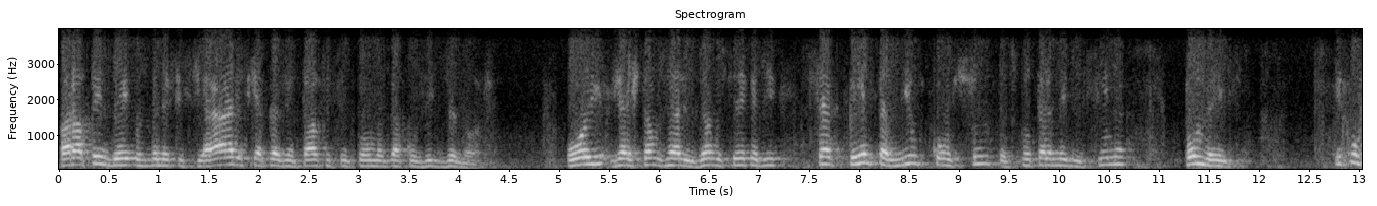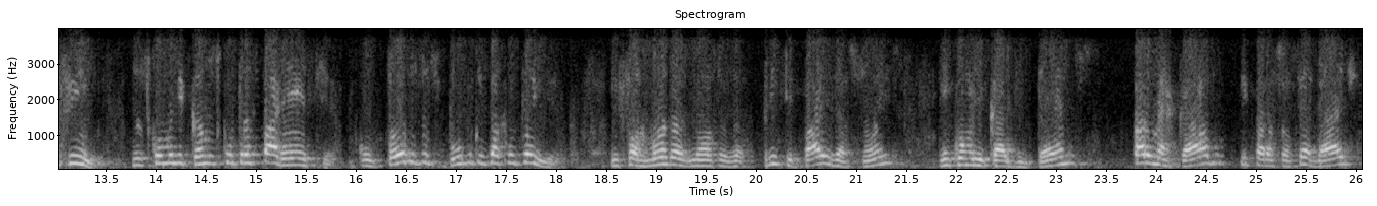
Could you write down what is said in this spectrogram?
para atender os beneficiários que apresentassem sintomas da Covid-19. Hoje já estamos realizando cerca de 70 mil consultas por telemedicina por mês, e, por fim, nos comunicamos com transparência com todos os públicos da companhia, informando as nossas principais ações em comunicados internos para o mercado e para a sociedade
